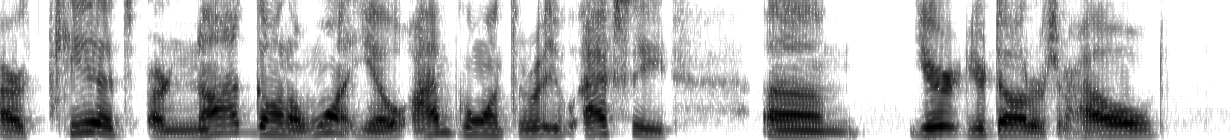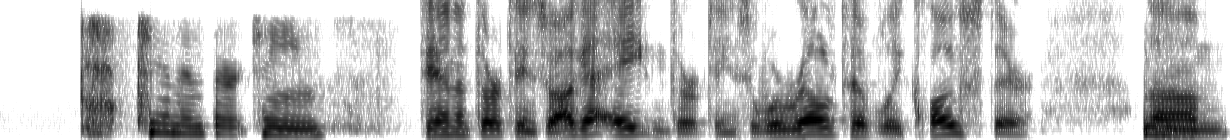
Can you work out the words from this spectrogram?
our kids are not going to want. You know, I'm going through. Actually, um, your your daughters are how old? Ten and thirteen. 10 and 13. So I got 8 and 13. So we're relatively close there. Mm-hmm. Um,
